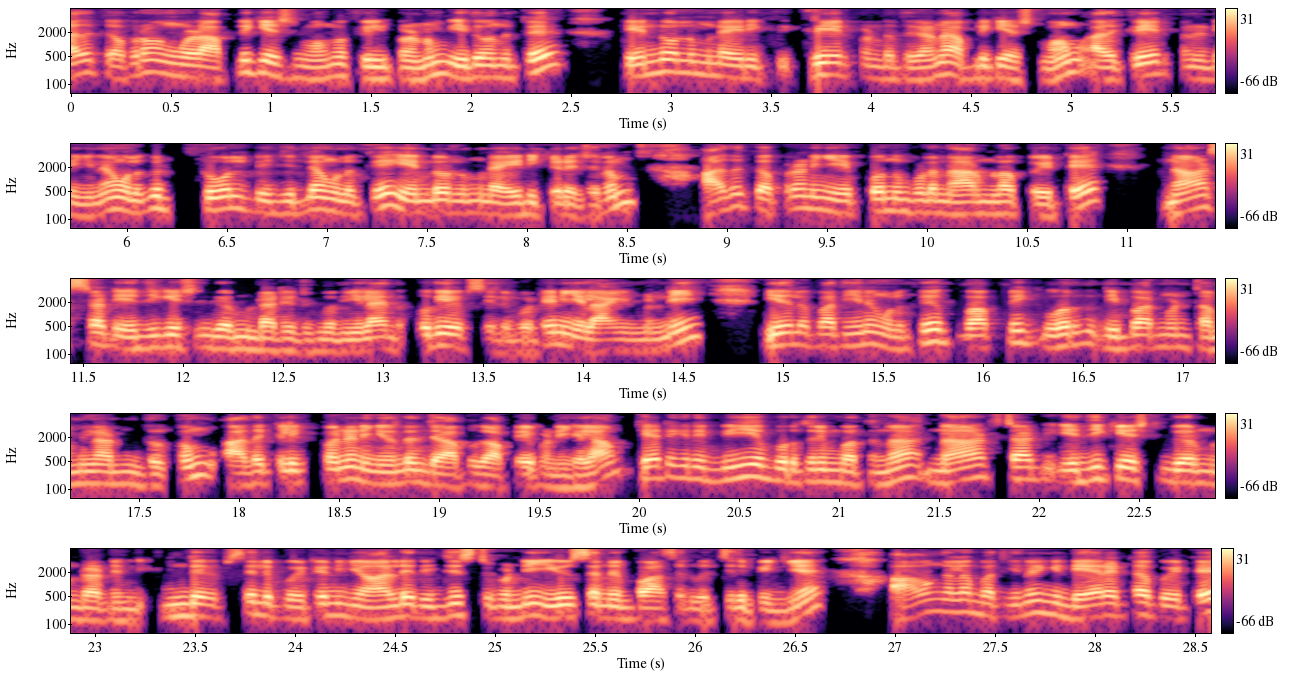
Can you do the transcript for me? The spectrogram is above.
அதுக்கப்புறம் உங்களோட அப்ளிகேஷன் ஃபார்மை ஃபில் பண்ணணும். இது வந்துட்டு என்ரோல்மெண்ட் ஐடி கிரியேட் பண்ணுறதுக்கான அப்ளிகேஷன் ஃபார்ம் அதை கிரியேட் பண்ணிட்டீங்கன்னா உங்களுக்கு டுவெல் டிஜிட்டில் உங்களுக்கு என்ரோல்மெண்ட் ஐடி கிடைச்சிடும் அதுக்கப்புறம் நீங்கள் எப்போதும் போல நார்மலாக போயிட்டு NAT start education government dot இருக்கு பார்த்தீங்களா இந்த புதிய வெப்சைட்ல போயிட்டு நீங்கள் லாகின் பண்ணி இதில் பார்த்தீங்கன்னா உங்களுக்கு பப்ளிக் ஒர்க் டிபார்ட்மெண்ட் தமிழ்நாடுன்னு இருக்கும். அதை கிளிக் பண்ணி நீங்கள் வந்து ஜாப்புக்கு அப்ளை பண்ணிக்கலாம். கேட்டகரி பிஏ பொறுத்தவரையும் பார்த்தோம்னா NAT start education government dot இந்த வெப்சைட்ல போயிட்டு நீங்கள் ஆல்ரெடி ரிஜிஸ்டர் பண்ணி யூசர் நேம் பாஸ்வேர்ட் வச்சிருப்பீங்க. அவங்கெல்லாம் பார்த்தீங்கன்னா நீங்கள் டேரக்ட் டைரக்டா போயிட்டு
